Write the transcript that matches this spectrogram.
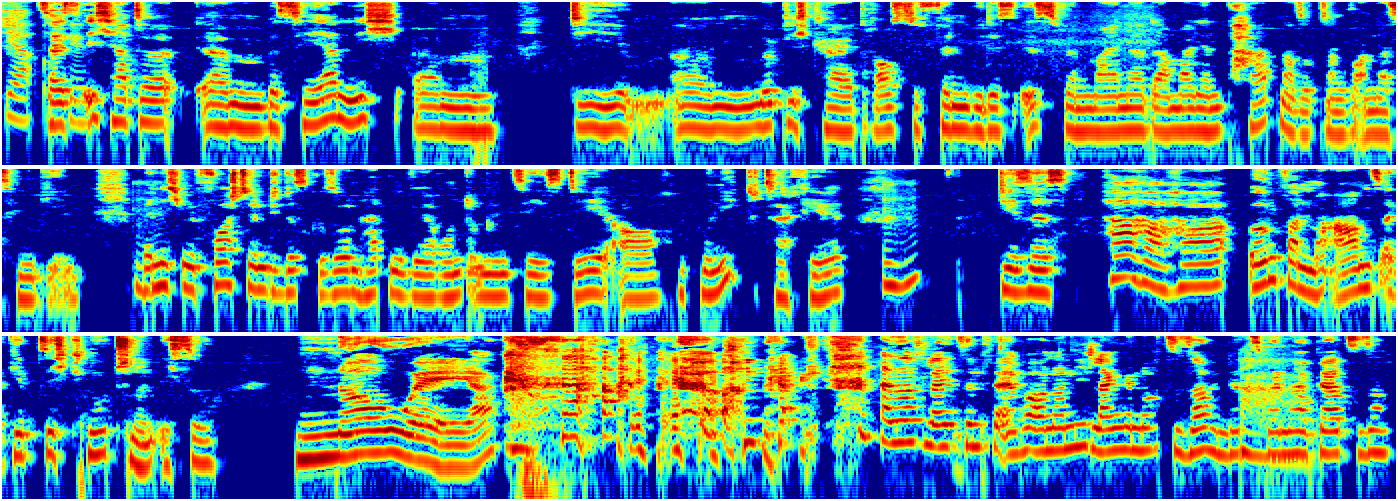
ja, okay. Das heißt, ich hatte ähm, bisher nicht ähm, die ähm, Möglichkeit rauszufinden, wie das ist, wenn meine damaligen Partner sozusagen woanders hingehen. Mhm. Wenn ich mir vorstelle, die Diskussion hatten wir rund um den CSD auch mit Monique total viel, mhm. dieses hahaha, ha, ha, irgendwann mal abends ergibt sich Knutschen und ich so, no way, ja. also vielleicht sind wir einfach auch noch nicht lang genug zusammen, jetzt zweieinhalb Jahre zusammen,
